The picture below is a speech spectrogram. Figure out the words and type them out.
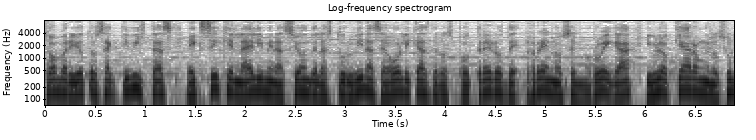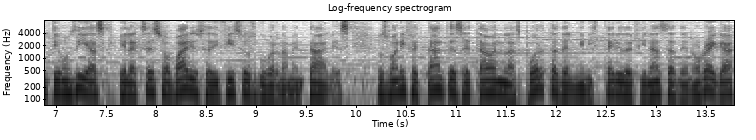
Thunberg y otros activistas exigen la eliminación de las turbinas eólicas de los potreros de Renos en Noruega y bloquearon en los últimos días el acceso a varios edificios gubernamentales. Los manifestantes estaban en las puertas del Ministerio de Finanzas de Noruega,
